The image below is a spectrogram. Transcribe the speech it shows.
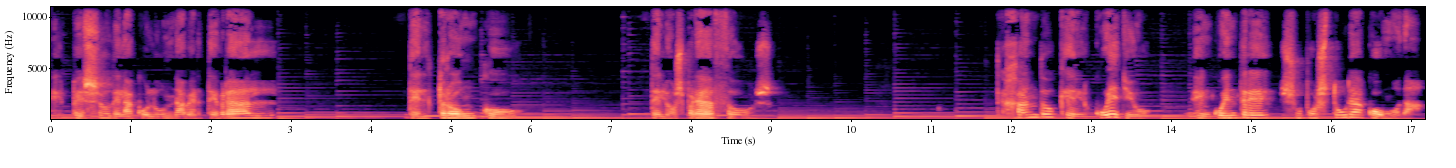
el peso de la columna vertebral, del tronco, de los brazos, dejando que el cuello encuentre su postura cómoda,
